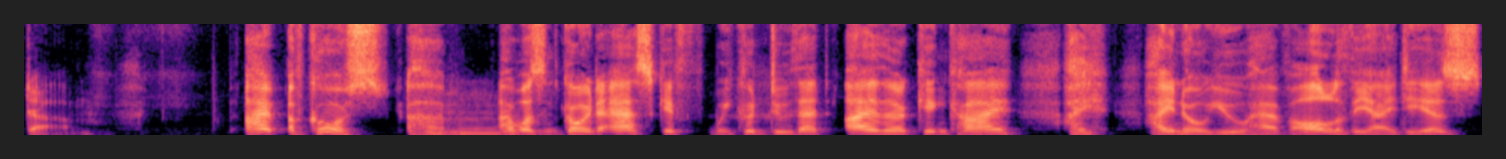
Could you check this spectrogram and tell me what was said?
dumb. I of course. Um, Mhm. I wasn't going to ask if we could do that either, King Kai. I I know you have all of the ideas.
